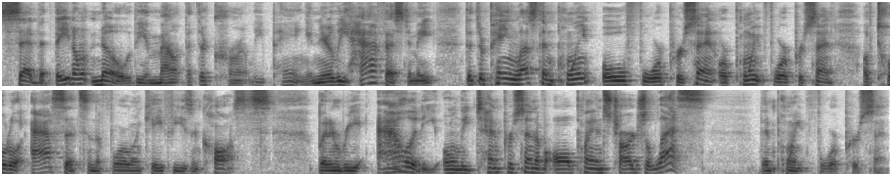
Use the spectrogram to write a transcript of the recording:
said that they don't know the amount that they're currently paying. And nearly half estimate that they're paying less than 0.04% or 0.4% of total assets in the 401k fees and costs. But in reality, only 10% of all plans charge less than 0.4%.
